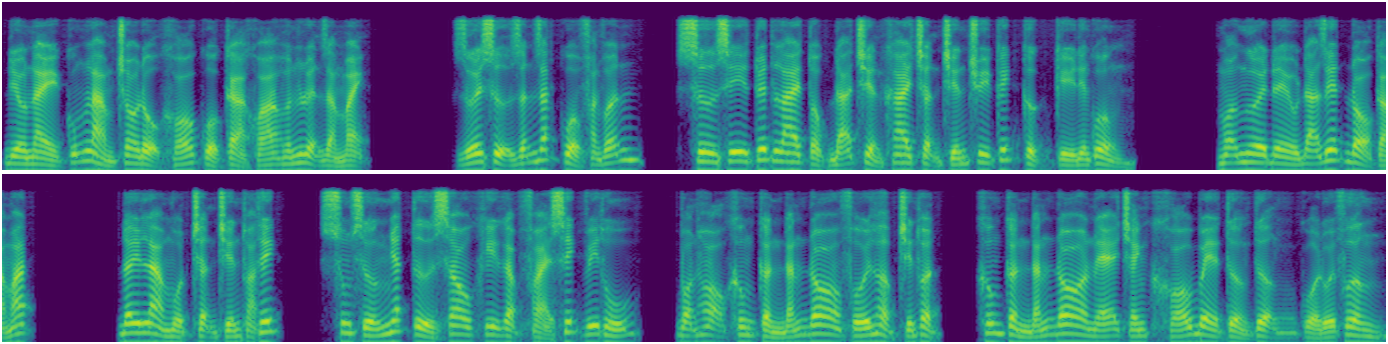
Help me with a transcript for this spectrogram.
điều này cũng làm cho độ khó của cả khóa huấn luyện giảm mạnh. Dưới sự dẫn dắt của Phan Vẫn, sư sĩ tuyết lai tộc đã triển khai trận chiến truy kích cực kỳ điên cuồng. Mọi người đều đã giết đỏ cả mắt. Đây là một trận chiến thỏa thích, sung sướng nhất từ sau khi gặp phải xích vĩ thú, bọn họ không cần đắn đo phối hợp chiến thuật, không cần đắn đo né tránh khó bề tưởng tượng của đối phương,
